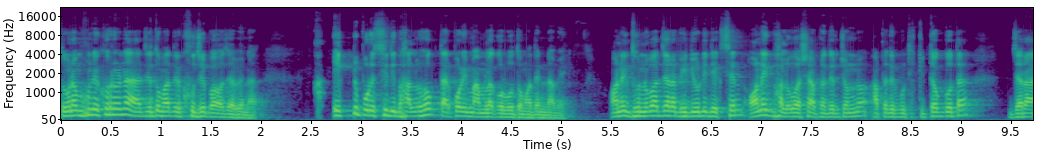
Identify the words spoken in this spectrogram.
তোমরা মনে করো না যে তোমাদের খুঁজে পাওয়া যাবে না। একটু পরিস্থিতি ভালো হোক তারপরে মামলা করব তোমাদের নামে। অনেক ধন্যবাদ যারা ভিডিওটি দেখছেন। অনেক ভালোবাসা আপনাদের জন্য, আপনাদের প্রতি কৃতজ্ঞতা। যারা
